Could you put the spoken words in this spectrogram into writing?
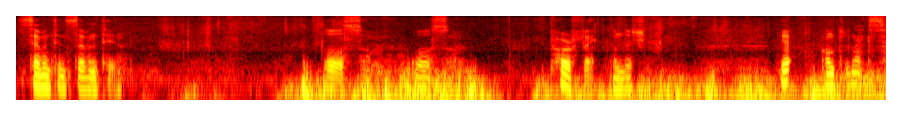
1717. Awesome. Awesome. Perfect condition. Yeah, on to next.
